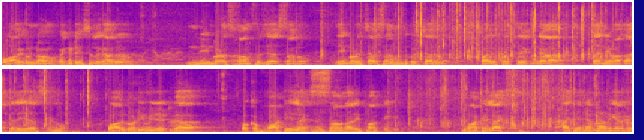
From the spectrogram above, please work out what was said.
వాయుగుండం వెంకటేశ్వర్లు గారు నేను కూడా స్పాన్సర్ చేస్తాను నేను కూడా చేస్తాను ముందుకు వచ్చారు వారికి ప్రత్యేకంగా ధన్యవాదాలు తెలియజేస్తున్నాను. వారు కూడా ఇమీడియట్గా ఒక ఫార్టీ ల్యాక్స్ ఇస్తా ఉన్నారు ఈ పార్టీకి. ఫార్టీ ల్యాక్స్ అయితే నేను అడిగాను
